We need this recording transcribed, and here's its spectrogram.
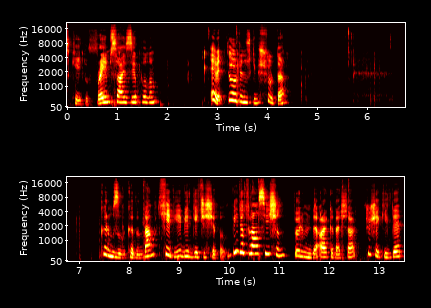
Scale to frame size yapalım. Evet gördüğünüz gibi şurada kırmızılı kadından kediye bir geçiş yapalım. Video transition bölümünde arkadaşlar şu şekilde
